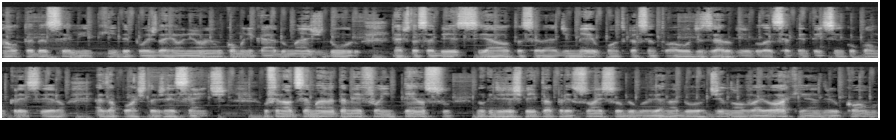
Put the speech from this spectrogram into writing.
alta da Selic depois da reunião em um comunicado mais duro. Resta saber se a alta será de meio ponto percentual ou de 0,75, como cresceram as apostas recentes. O final de semana também foi intenso no que diz respeito a pressões sobre o governador de Nova York, Andrew Cuomo,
